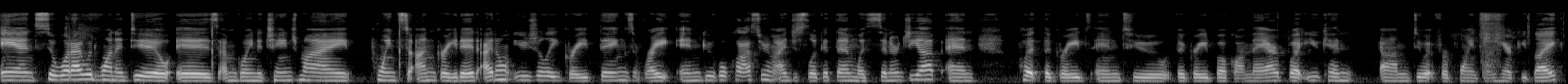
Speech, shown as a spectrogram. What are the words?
And so what I would want to do is I'm going to change my points to ungraded. I don't usually grade things right in Google Classroom. I just look at them with Synergy up and put the grades into the grade book on there, but you can um, do it for points on here if you'd like.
